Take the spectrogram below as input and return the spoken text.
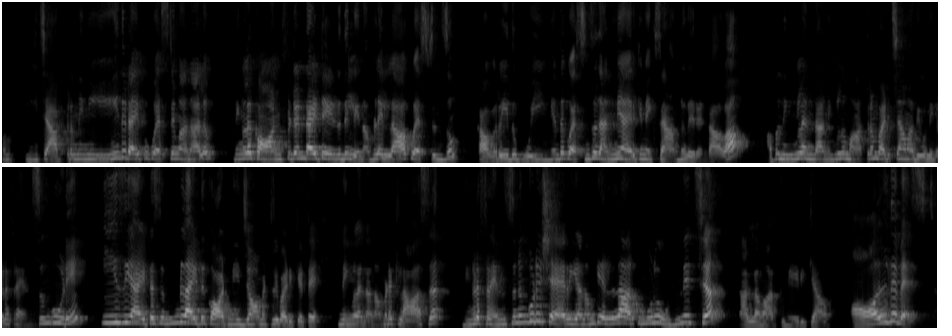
അപ്പം ഈ ചാപ്റ്ററിൽ നിന്ന് ഏത് ടൈപ്പ് ക്വസ്റ്റ്യൻ വന്നാലും നിങ്ങൾ കോൺഫിഡന്റ് ആയിട്ട് എഴുതില്ലേ? നമ്മൾ എല്ലാ ക്വസ്റ്റ്യൻസും കവർ ചെയ്ത് പോയി. ഇങ്ങനത്തെ ക്വസ്റ്റ്യൻസ് തന്നെയായിരിക്കും എക്സാമിന് വരുന്നുണ്ടാവുക അപ്പൊ നിങ്ങൾ എന്താ നിങ്ങൾ മാത്രം പഠിച്ചാൽ മതിയോ? നിങ്ങളുടെ ഫ്രണ്ട്സും കൂടി ഈസി ആയിട്ട് സിമ്പിൾ ആയിട്ട് കോർഡിനേറ്റ് ജോമെട്രി പഠിക്കട്ടെ. നിങ്ങൾ എന്താ നമ്മുടെ ക്ലാസ് നിങ്ങളുടെ ഫ്രണ്ട്സിനും കൂടി ഷെയർ ചെയ്യാം. നമുക്ക് എല്ലാവർക്കും കൂടി ഒന്നിച്ച് നല്ല മാർക്ക് മേടിക്കാം. ഓൾ ദി ബെസ്റ്റ്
